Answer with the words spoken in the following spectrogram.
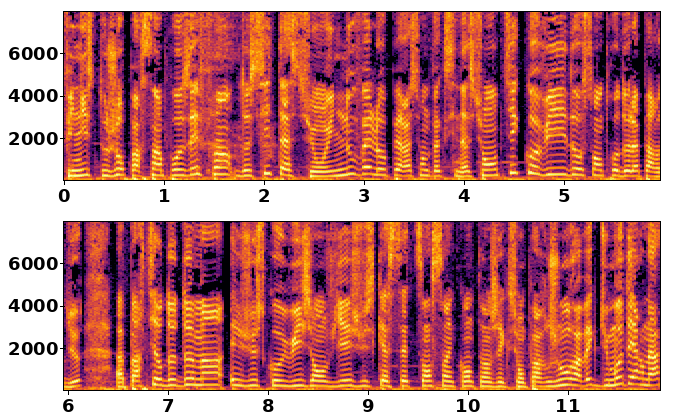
finissent toujours par s'imposer. Fin de citation. Une nouvelle opération de vaccination anti-Covid au centre de la Pardieu à partir de demain et jusqu'au 8 janvier jusqu'à 750 injections par jour avec du Moderna.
